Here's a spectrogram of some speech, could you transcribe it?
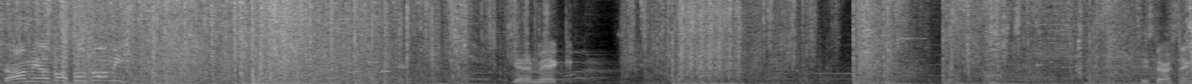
They're on me, on both, both on me. Get him, Mick. He's thirsting.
